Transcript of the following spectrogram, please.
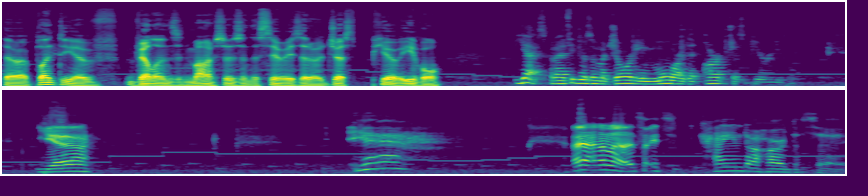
There are plenty of villains and monsters in the series that are just pure evil. Yes, but I think there's a majority more that aren't just pure evil. Yeah. Yeah. I, I don't know. It's it's kind of hard to say.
